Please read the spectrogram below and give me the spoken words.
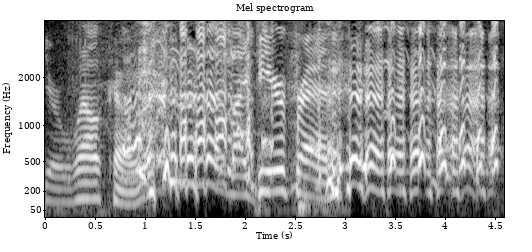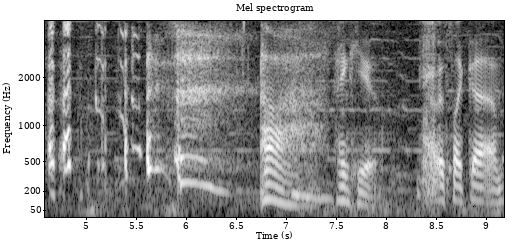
You're welcome, my dear friend. Thank you. That was like um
